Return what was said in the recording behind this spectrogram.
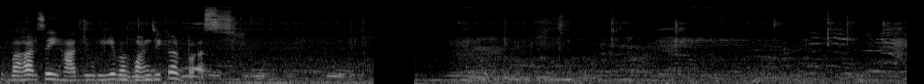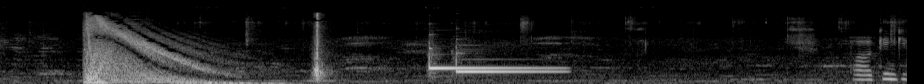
तो बाहर से ही हाथ जोड़ लिए भगवान जी का और बस। पार्किंग की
